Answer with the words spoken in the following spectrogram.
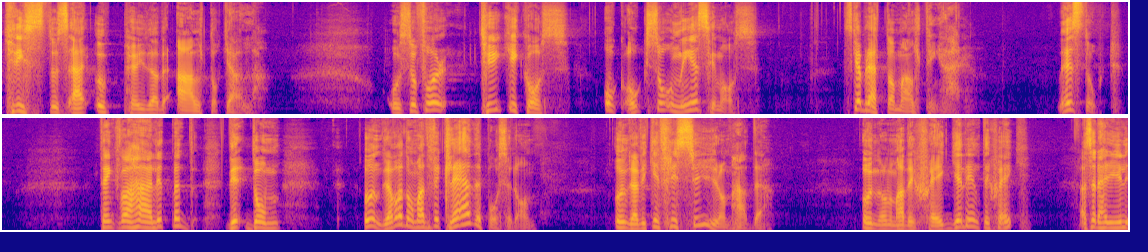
Kristus är upphöjd över allt och alla. Och så får Tykikos och också Onesimos ska berätta om allting här. Det är stort. Tänk vad härligt. Men de, de undrar vad de hade för kläder på sig. De. Undrar vilken frisyr de hade. Undrar om de hade skägg eller inte skägg. Alltså det här är,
